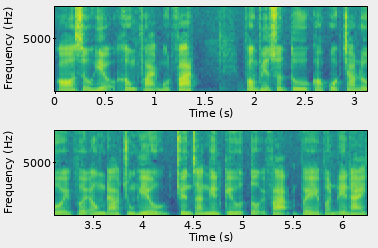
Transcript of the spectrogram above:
có dấu hiệu không phải một phát. Phóng viên Xuân Tú có cuộc trao đổi với ông Đào Trung Hiếu, chuyên gia nghiên cứu tội phạm về vấn đề này.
